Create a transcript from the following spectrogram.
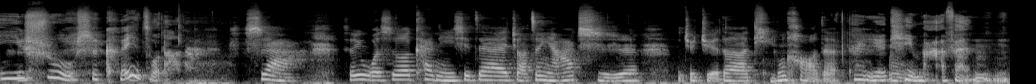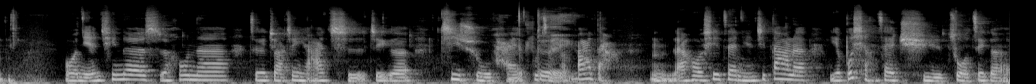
医术是可以做到的。是啊，所以我说看你现在矫正牙齿，就觉得挺好的。但也挺麻烦。嗯嗯，我年轻的时候呢，这个矫正牙齿这个技术还不怎么发达。嗯，然后现在年纪大了，也不想再去做这个，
